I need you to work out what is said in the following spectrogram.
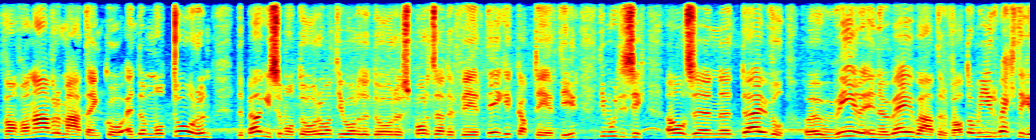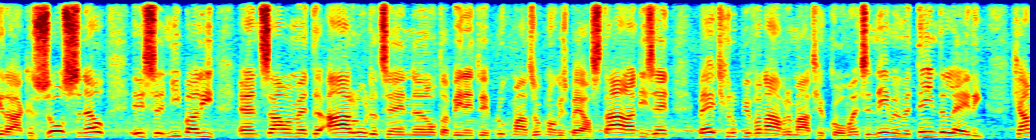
van Van Avermaat en co. En de motoren, de Belgische motoren, want die worden door Sportza de VRT gecapteerd hier. Die moeten zich als een duivel weer in een wijwater vatten om hier weg te geraken. Zo snel is Nibali en samen met de Aru, dat zijn nota bene twee ploegmaats ook nog eens bij Astana. Die zijn bij het groepje van Avermaat gekomen. En ze nemen meteen de leiding. Gaan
